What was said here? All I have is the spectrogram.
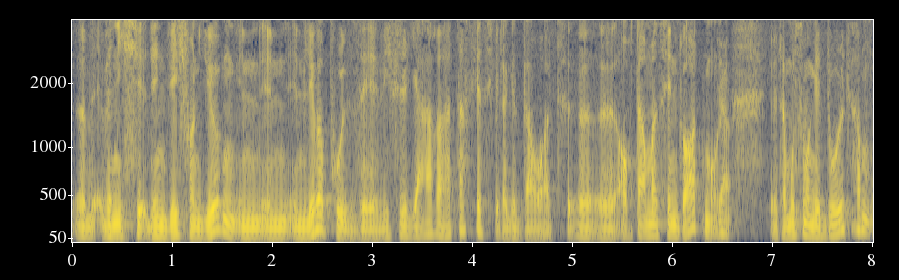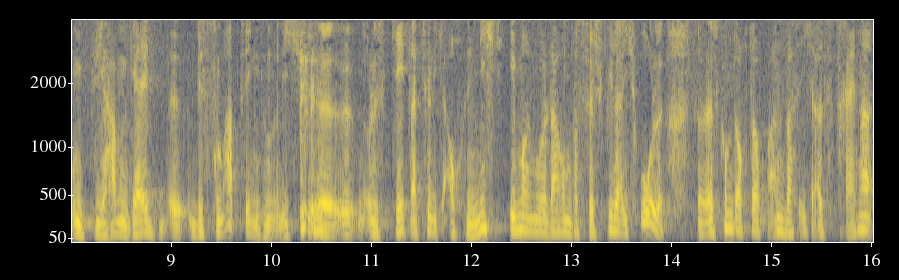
wenn ich den Weg von Jürgen in, in, in Liverpool sehe, wie viele Jahre hat das jetzt wieder gedauert? Äh, auch damals in Dortmund. Ja. Äh, da muss man Geduld haben und sie haben Geld äh, bis zum Abwinken. Und, ich, äh, und es geht natürlich auch nicht immer nur darum, was für Spieler ich hole, sondern es kommt auch darauf an, was ich als Trainer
